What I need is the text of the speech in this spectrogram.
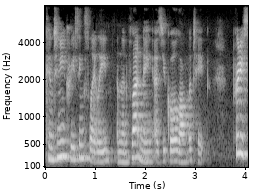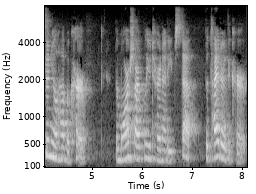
Continue creasing slightly and then flattening as you go along the tape. Pretty soon you'll have a curve. The more sharply you turn at each step, the tighter the curve.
